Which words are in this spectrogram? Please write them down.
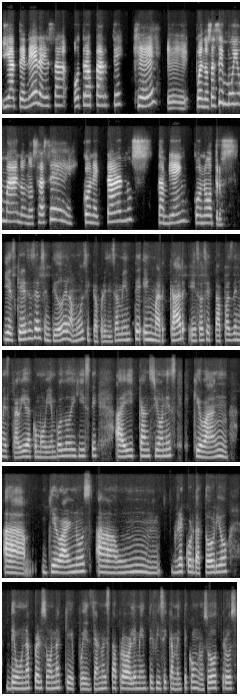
y a tener esa otra parte que eh, pues nos hace muy humanos, nos hace conectarnos también con otros. Y es que ese es el sentido de la música, precisamente enmarcar esas etapas de nuestra vida. Como bien vos lo dijiste, hay canciones que van a llevarnos a un recordatorio de una persona que pues ya no está probablemente físicamente con nosotros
